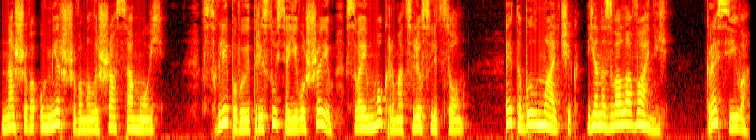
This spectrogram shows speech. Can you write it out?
нашего умершего малыша самой. Схлипываю и трясусь о его шею своим мокрым от слез лицом. Это был мальчик, я назвала Ваней. Красиво,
